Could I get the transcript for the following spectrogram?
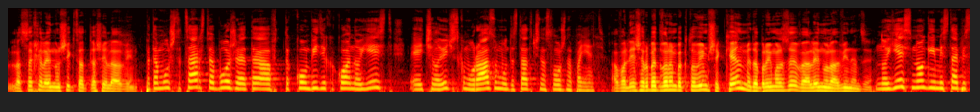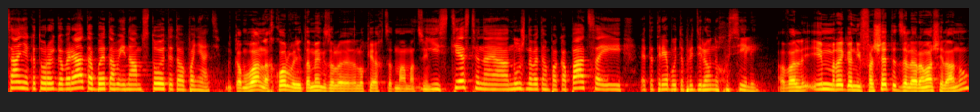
לשכל האנושי קצת קשה להבין. Потому что Царствие Божие это в таком виде, какое оно есть, э, человеческому разуму достаточно сложно понять. אבל יש הרבה דברים בכתובים שכן מדברים על זה ועלינו להבין את זה. Но есть многие места Писания, которые говорят об этом, и нам стоит этого понять. כמובן, לחקור ולהתעמק זה לוקח קצת מאמצים. Естественно, нужно в этом покопаться, и это требует определенных усилий. אבל אם רגע נפשט את זה לרמה שלנו,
